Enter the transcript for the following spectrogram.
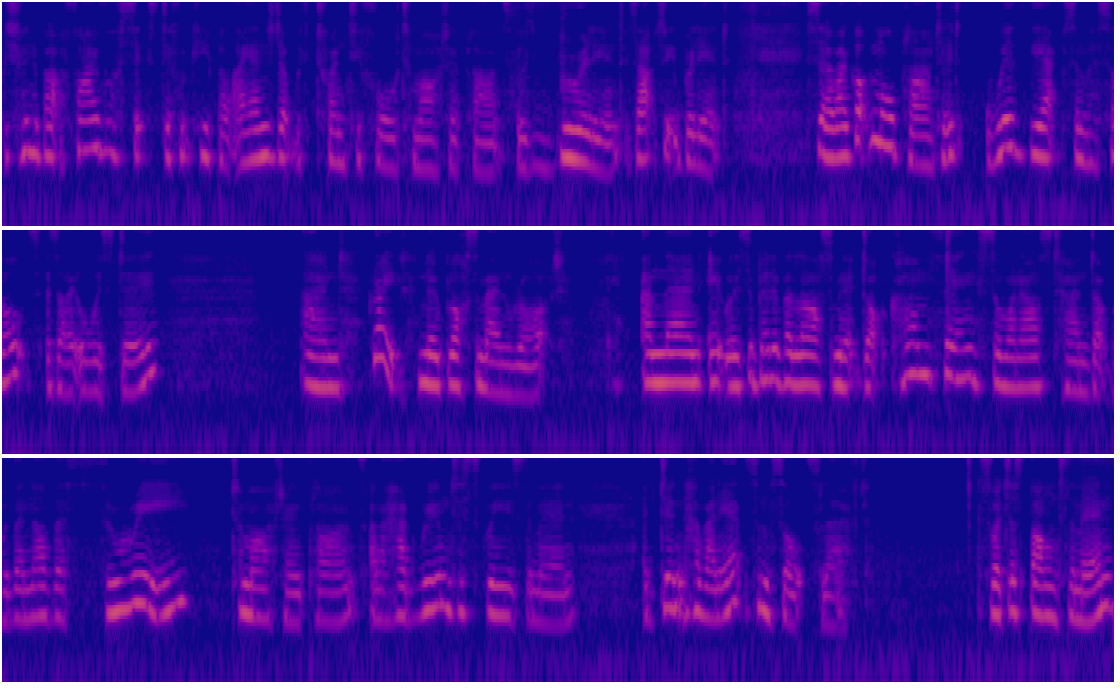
between about five or six different people, I ended up with 24 tomato plants. It was brilliant. It's absolutely brilliant. So I got them all planted with the Epsom salts, as I always do, and great, no blossom end rot. And then it was a bit of a last minute.com thing. Someone else turned up with another three tomato plants, and I had room to squeeze them in I didn't have any Epsom salts left. So I just bunged them in.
